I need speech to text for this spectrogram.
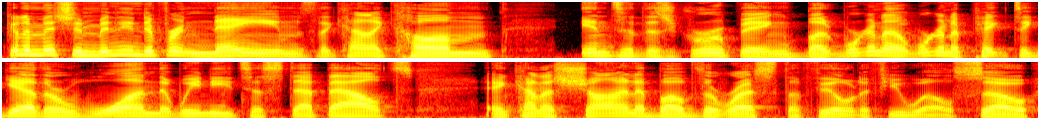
Going to mention many different names that kind of come into this grouping, but we're gonna we're gonna pick together one that we need to step out and kind of shine above the rest of the field, if you will. So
